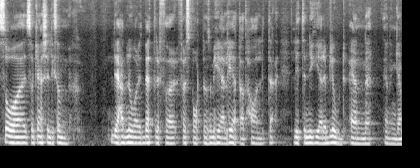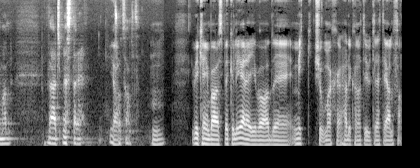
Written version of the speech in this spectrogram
så, så kanske liksom, det hade nog varit bättre för, för sporten som helhet att ha lite, lite nyare blod än, än en gammal världsmästare. Ja. Trots allt. Mm. Vi kan ju bara spekulera i vad eh, Mick Schumacher hade kunnat uträtta i Alfa.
